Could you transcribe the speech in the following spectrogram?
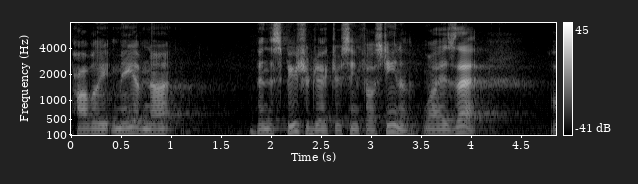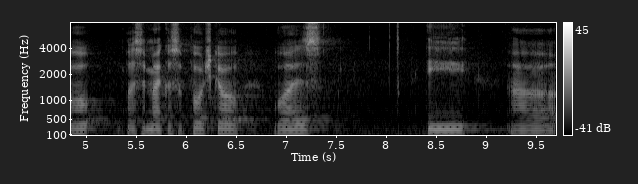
probably may have not been the spiritual director of St. Faustina. Why is that? Well, Blessed Michael Sopoćko was the uh,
